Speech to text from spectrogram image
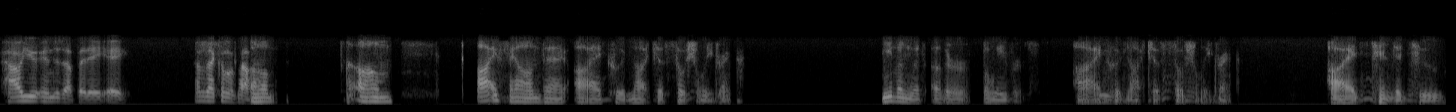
how you ended up at AA. How did that come about? Um, um, I found that I could not just socially drink, even with other believers. I Hmm. could not just socially drink. I tended to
